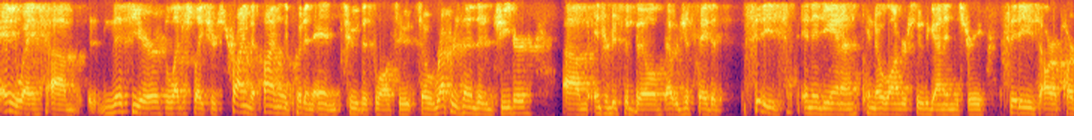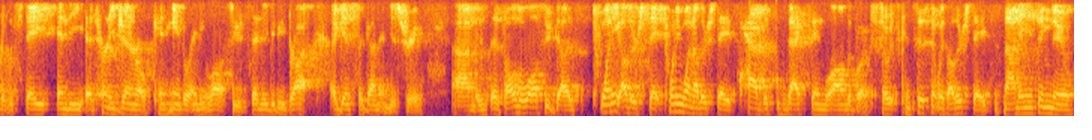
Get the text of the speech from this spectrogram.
anyway, um, this year the legislature is trying to finally put an end to this lawsuit. So, Representative Jeter um, introduced a bill that would just say that cities in Indiana can no longer sue the gun industry. Cities are a part of the state, and the attorney general can handle any lawsuits that need to be brought against the gun industry. Um, that's all the lawsuit does. 20 other states, 21 other states have this exact same law on the books, so it's consistent with other states. It's not anything new,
